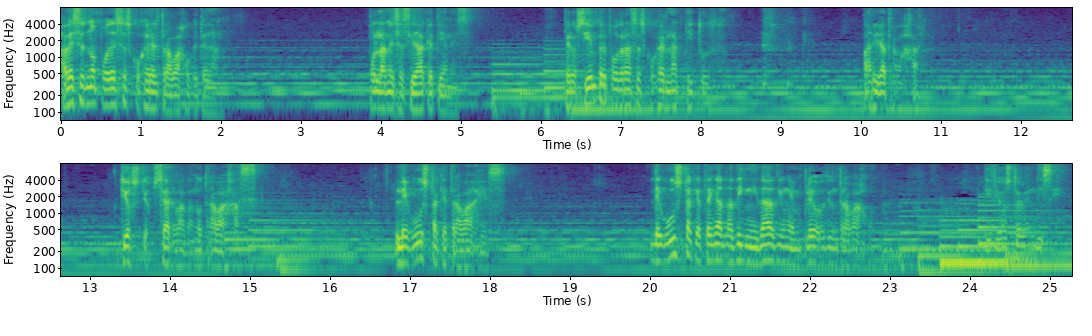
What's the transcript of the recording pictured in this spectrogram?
A veces no puedes escoger el trabajo que te dan por la necesidad que tienes, pero siempre podrás escoger la actitud para ir a trabajar. Dios te observa cuando trabajas. Le gusta que trabajes. Le gusta que tengas la dignidad de un empleo, de un trabajo. Y Dios te bendice.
